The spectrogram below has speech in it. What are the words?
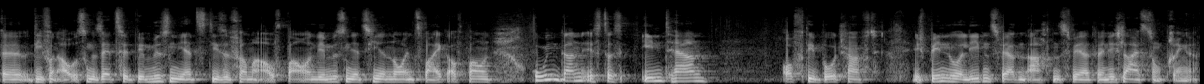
äh, die von außen gesetzt wird. Wir müssen jetzt diese Firma aufbauen, wir müssen jetzt hier einen neuen Zweig aufbauen. Und dann ist das intern oft die Botschaft, ich bin nur liebenswert und achtenswert, wenn ich Leistung bringe.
